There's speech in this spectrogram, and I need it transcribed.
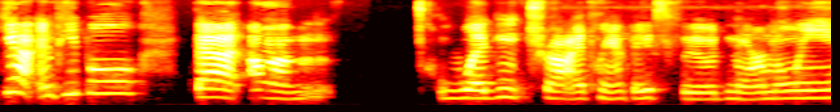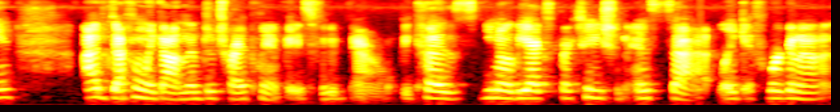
Yeah, and people that um wouldn't try plant based food normally I've definitely gotten them to try plant based food now because, you know, the expectation is set. Like, if we're going to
